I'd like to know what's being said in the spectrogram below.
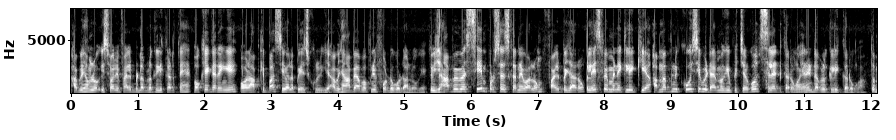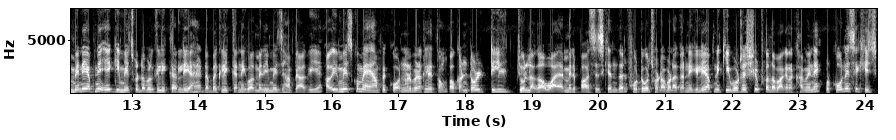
अभी हम लोग इस वाली फ़ाइल पर डबल क्लिक करते हैं। ओके करेंगे और आपके पास ये वाला पेज खुल गया। अब यहाँ पे आप अपनी फ़ोटो को डालोगे। तो यहाँ पे मैं सेम प्रोसेस करने वाला हूँ। फ़ाइल पे जा रहा हूँ। प्लेस पे मैंने क्लिक किया। अब मैं अपनी कोई सी भी डायमो की पिक्चर को सिलेक्ट करूँगा, यानी डबल क्लिक करूँगा। तो मैंने अपनी एक इमेज को डबल क्लिक कर लिया। है। डबल क्लिक करने के बाद मेरी इमेज यहाँ पे आ गई है। अब इमेज को मैं यहाँ पे कॉर्नर पे रख लेता हूँ और कंट्रोल टी जो लगा हुआ आया मेरे पास इसके अंदर फ़ोटो को छोटा बड़ा करने के लिए अपने कीबोर्ड से शिफ्ट को दबा के रखा मैंने और कोने से खींच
